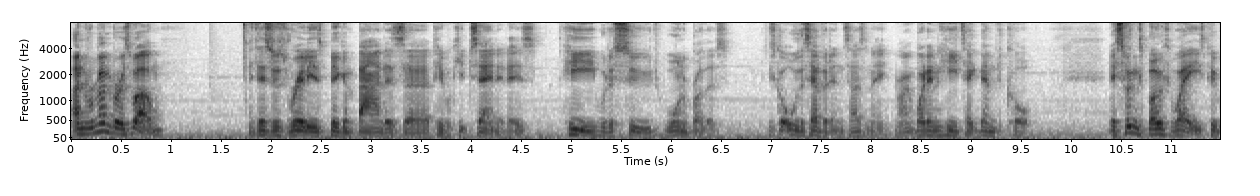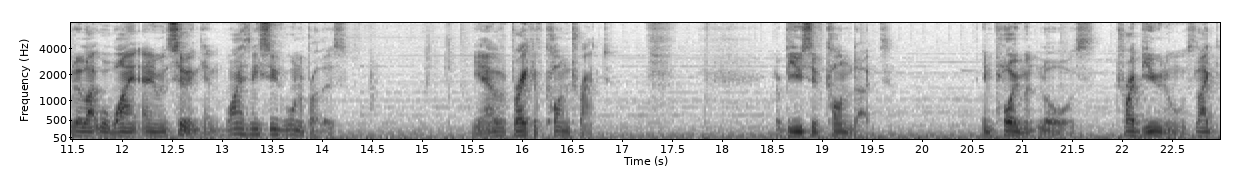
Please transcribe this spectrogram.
And remember as well, if this was really as big and bad as uh, people keep saying it is, he would have sued Warner Brothers. He's got all this evidence, hasn't he? Right? Why didn't he take them to court? It swings both ways. People are like, well, why isn't anyone suing him? Why hasn't he sued Warner Brothers? You know, a break of contract, abusive conduct, employment laws, tribunals. Like,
